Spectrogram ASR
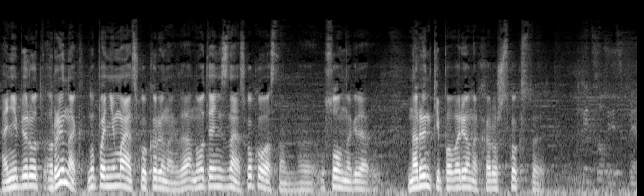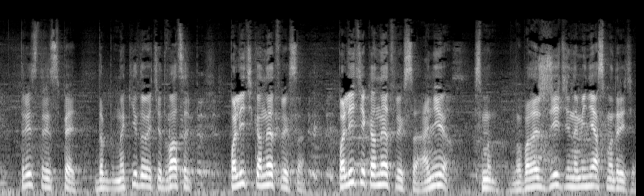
Они берут рынок, ну понимают, сколько рынок, да. Ну вот я не знаю, сколько у вас там, э, условно говоря, на рынке поваренок хороший, сколько стоит? 30-35. Да накидывайте 20. Политика Netflix. Политика Netflix. Они... Ну подождите, на меня смотрите.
